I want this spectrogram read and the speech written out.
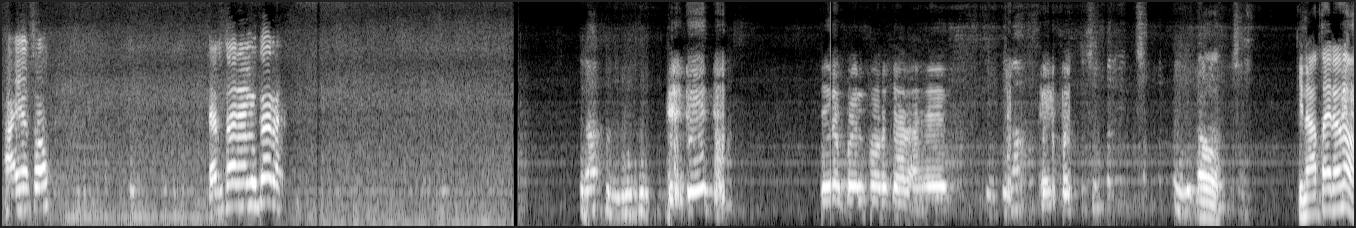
Ayos, oh. Ganda ng lugar. Visit 0.4 sir ahead. Exit Oh. Kinatay na, no?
